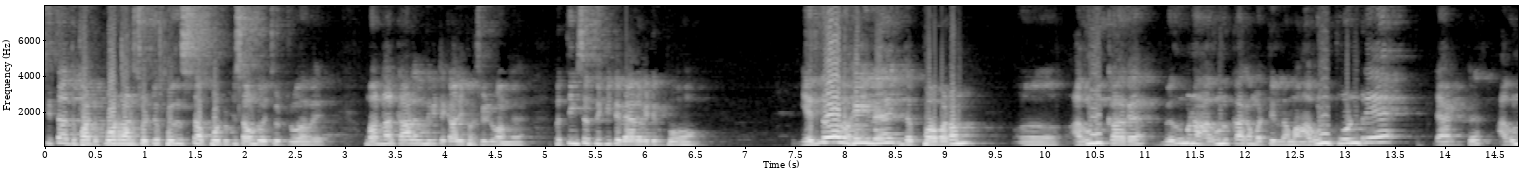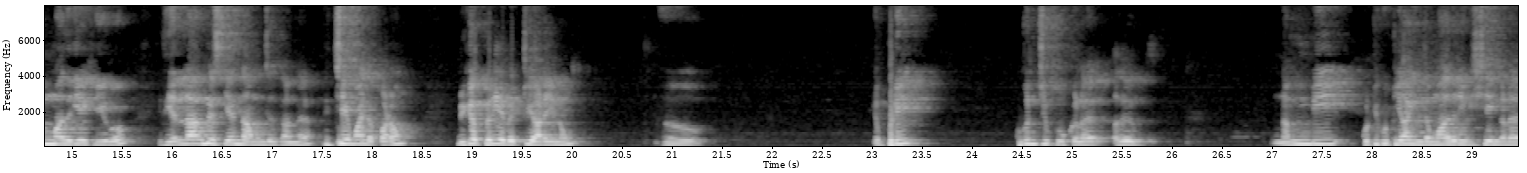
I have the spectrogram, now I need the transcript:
சித்தார்த்து பாட்டு போடுறான்னு சொல்லிட்டு பெருசாக போட்டுவிட்டு சவுண்ட் வச்சு விட்ருவாங்க மறுநாள் காலை வந்து வீட்டை காலி பண்ணி சொல்லிடுவாங்க. இப்போ திங்ஸை தூக்கிட்டு வேற வீட்டுக்கு போவோம். ஏதோ வகையில் இந்த படம் அருணுக்காக வெறுமன அருணுக்காக மட்டும் இல்லாமல் அருண் போன்றே டேரக்டர் அருண் மாதிரியே ஹீரோ இது எல்லாருமே சேர்ந்து அமைஞ்சிருக்காங்க. நிச்சயமாக இந்த படம் மிகப்பெரிய வெற்றி அடையணும். எப்படி குறிஞ்சி பூக்களை அது நம்பி குட்டி குட்டியாக இந்த மாதிரி விஷயங்களை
